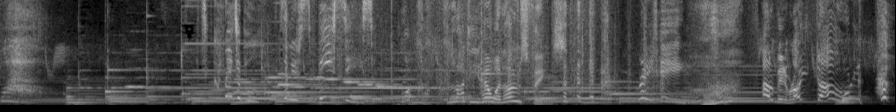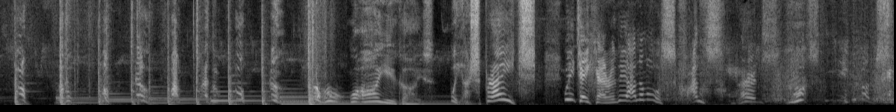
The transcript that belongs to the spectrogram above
Wow. It's incredible. It's a new species. What the bloody hell are those things? Greetings. I'll be right down. What are you guys? We are sprites. We take care of the animals, plants, birds, nuts, bugs.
